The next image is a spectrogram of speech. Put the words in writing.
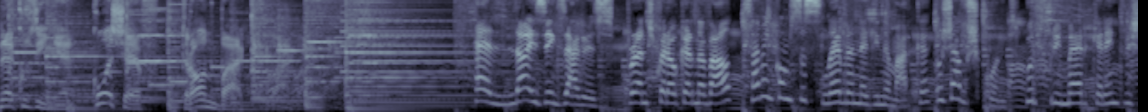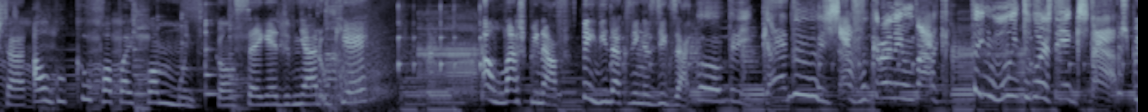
Na cozinha com a chefe Tronbach. Hello, zigzaggers! Prontos para o carnaval? Sabem como se celebra na Dinamarca? Eu já vos conto, porque primeiro quero entrevistar algo que o Popeye come muito. Conseguem adivinhar o que é? Olá, Espinafre! Bem-vindo à Cozinha Zig Zag. Obrigado, chefe Cronenbach. Tenho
